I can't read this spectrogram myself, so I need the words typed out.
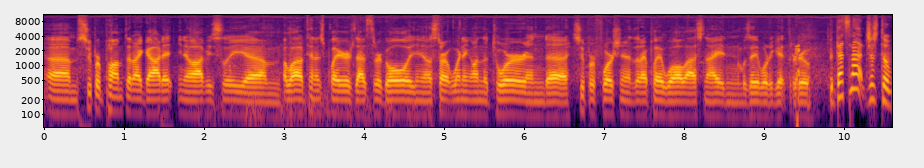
Um, super pumped that I got it. You know, obviously, um, a lot of tennis players, that's their goal, you know, start winning on the tour. And uh, super fortunate that I played well last night and was able to get through. But that's not just a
